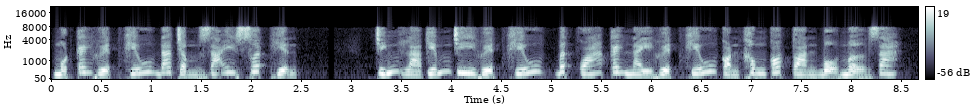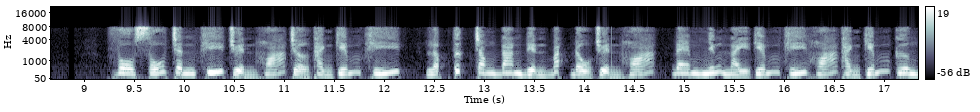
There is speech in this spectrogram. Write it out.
một cái huyệt khiếu đã chậm rãi xuất hiện. Chính là kiếm chi huyệt khiếu, bất quá cái này huyệt khiếu còn không có toàn bộ mở ra. Vô số chân khí chuyển hóa trở thành kiếm khí, lập tức trong đan điền bắt đầu chuyển hóa, đem những này kiếm khí hóa thành kiếm cương.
